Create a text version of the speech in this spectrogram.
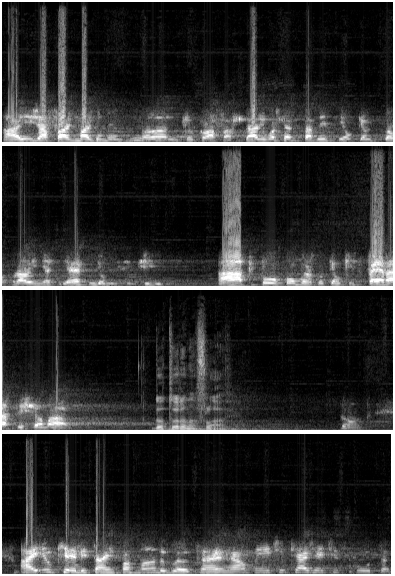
Aí já faz mais ou menos um ano que eu estou afastado. Eu gostaria de saber se eu tenho que procurar o INSS, onde eu me sentir apto ou como eu tenho que esperar ser chamado. Doutora Ana Flávia. Pronto. Aí o que ele está informando, Gleuton, é realmente o que a gente escuta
